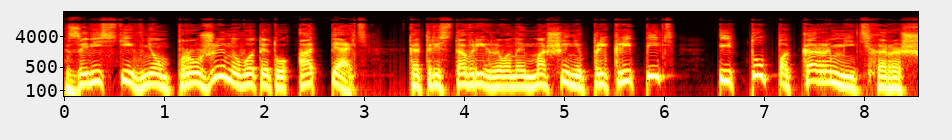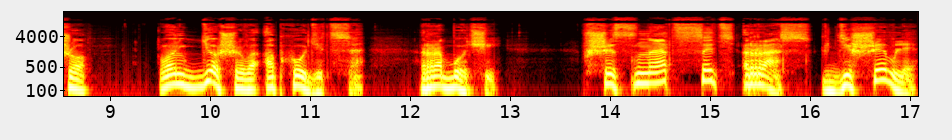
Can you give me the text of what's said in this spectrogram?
завести в нем пружину вот эту опять к отреставрированной машине прикрепить и тупо кормить хорошо. Он дешево обходится, рабочий, в шестнадцать раз дешевле,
